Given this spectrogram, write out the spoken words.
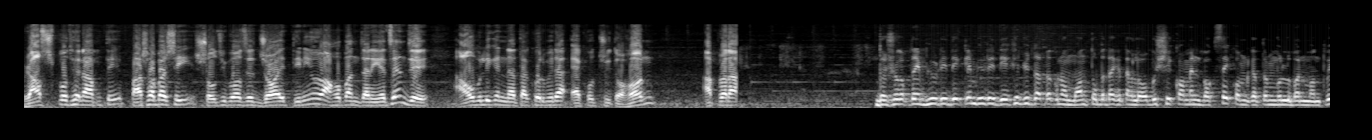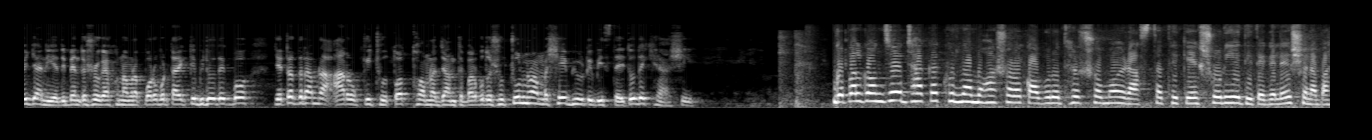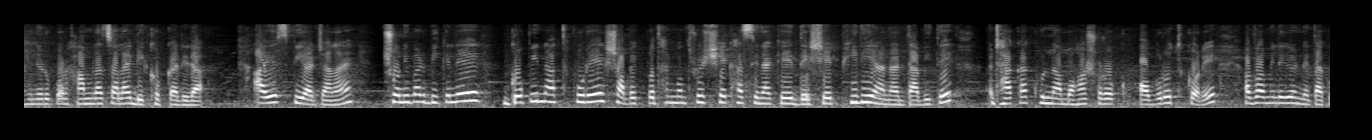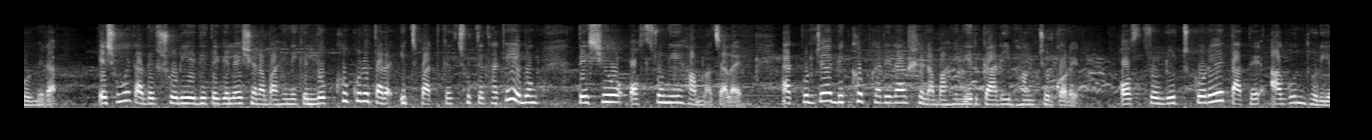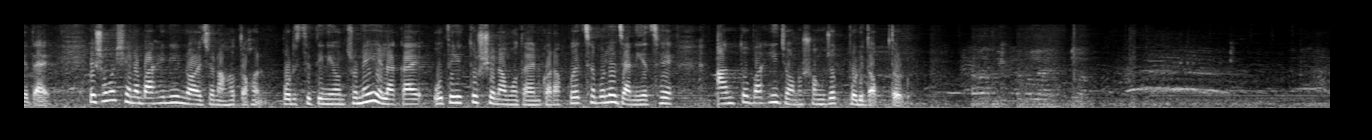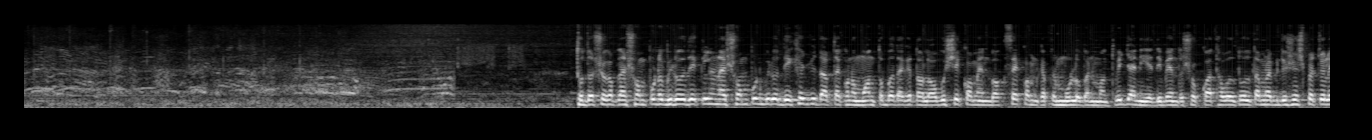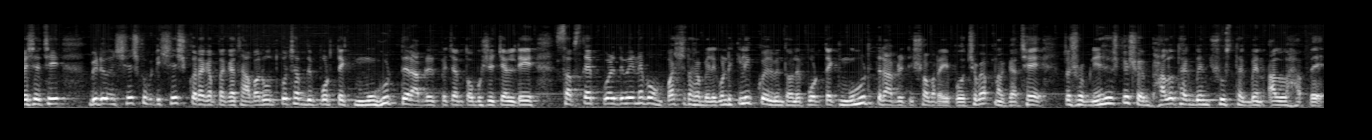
রাজপথে নামতে, পাশাপাশি সচিব অজের জয় তিনিও আহ্বান জানিয়েছেন যে আওয়ামী লীগের নেতাকর্মীরা একত্রিত হন। আপনারা দর্শক আপনি ভিডিওটি দেখলেন। ভিডিও দেখে যদি আপনার কোনো মন্তব্য থাকে, তাহলে অবশ্যই কমেন্ট বক্সে কমেন্ট আপনার মূল্যবান মন্তব্য জানিয়ে দিবেন। দর্শক, এখন আমরা পরবর্তী আরেকটি ভিডিও দেখব যেটা দ্বারা আমরা আরও কিছু তথ্য আমরা জানতে পারব। দর্শক, চলুন আমরা সেই ভিডিওটি বিস্তারিত দেখে আসি। গোপালগঞ্জে ঢাকা খুলনা মহাসড়ক অবরোধের সময় রাস্তা থেকে সরিয়ে দিতে গেলে সেনাবাহিনীর উপর হামলা চালায় বিক্ষোভকারীরা। আইএসপিআর জানায় শনিবার বিকেলে গোপীনাথপুরে সাবেক প্রধানমন্ত্রী শেখ হাসিনাকে দেশে ফিরিয়ে আনার দাবিতে ঢাকা খুলনা মহাসড়ক অবরোধ করে আওয়ামী লীগের নেতাকর্মীরা। এ সময় তাদের সরিয়ে দিতে গেলে সেনাবাহিনীকে লক্ষ্য করে তারা ইট পাটকেল ছুটতে থাকে এবং দেশীয় অস্ত্র নিয়ে হামলা চালায়। এক পর্যায়ে বিক্ষোভকারীরা সেনাবাহিনীর গাড়ি ভাঙচুর করে। অস্ত্র লুট করে তাতে আগুন ধরিয়ে দেয়। এ সময় সেনাবাহিনীর নয়জন আহত হন। পরিস্থিতি নিয়ন্ত্রণে এলাকায় অতিরিক্ত সেনা মোতায়েন করা হয়েছে বলে জানিয়েছে আন্তঃবাহী জনসংযোগ পরিদপ্তর। তো দর্শক, আপনার সম্পূর্ণ ভিডিও দেখলেন আর সম্পূর্ণ ভিডিও দেখে যদি আপনার কোনো মন্তব্য থাকে, তাহলে অবশ্যই কমেন্ট বক্সে কমেন্ট আপনার মূল্যবান মন্তব্য জানিয়ে দিবেন। দর্শক, কথা বলতে বলতে আমরা ভিডিও শেষ পর চলে এসেছি। ভিডিও শেষ কপিটি শেষ করার আপনার কাছে আবার উৎকোচ আপনি প্রত্যেক মুহূর্তের আপডেট পেয়েছেন তো অবশ্যই চ্যানেলটি সাবস্ক্রাইব করে দেবেন এবং পাশে থাকা বেলেকনটি ক্লিক করে দেবেন, তাহলে প্রত্যেক মুহূর্তের আপডেটটি সবার আগে পৌঁছবে আপনার কাছে। তো সব নিয়ে শেষ করে সবাই ভালো থাকবেন, সুস্থ থাকবেন। আল্লাহ হাফেজ।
